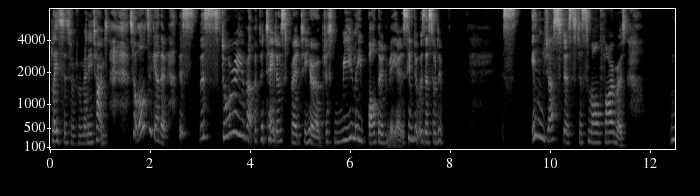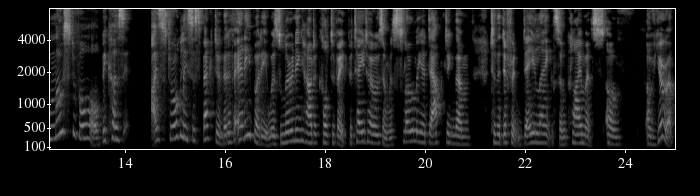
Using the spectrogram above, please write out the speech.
places and from many times. So altogether, this this story about the potato spread to Europe just really bothered me. And it seemed it was a sort of injustice to small farmers. Most of all, because I strongly suspected that if anybody was learning how to cultivate potatoes and was slowly adapting them to the different day lengths and climates of, of Europe,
